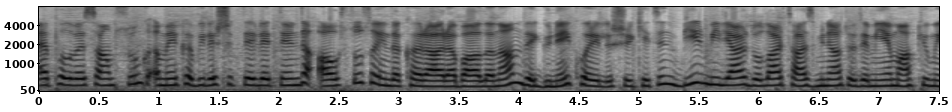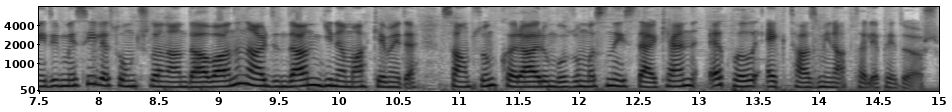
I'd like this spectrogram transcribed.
Apple ve Samsung Amerika Birleşik Devletleri'nde Ağustos ayında karara bağlanan ve Güney Koreli şirketin 1 milyar dolar tazminat ödemeye mahkum edilmesiyle sonuçlanan davanın ardından yine mahkemede. Samsung kararın bozulmasını isterken Apple ek tazminat talep ediyor.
